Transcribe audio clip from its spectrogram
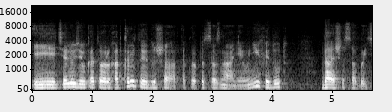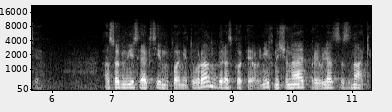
и те люди, у которых открытая душа, такое подсознание, у них идут дальше события. Особенно если активна планета Уран в гороскопе, у них начинают проявляться знаки.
